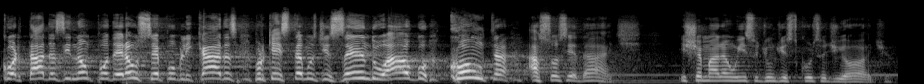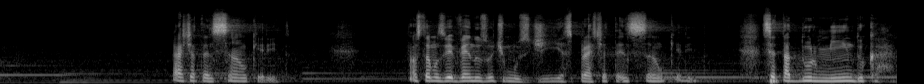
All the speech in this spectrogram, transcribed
cortadas e não poderão ser publicadas porque estamos dizendo algo contra a sociedade. E chamarão isso de um discurso de ódio. Preste atenção, querido. Nós estamos vivendo os últimos dias, preste atenção, querido. Você está dormindo, cara.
